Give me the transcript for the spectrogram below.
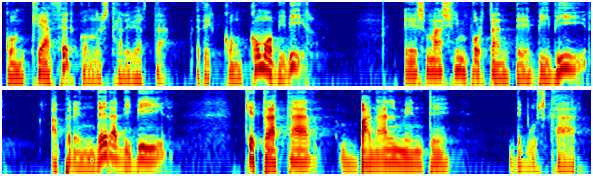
con qué hacer con nuestra libertad, es decir, con cómo vivir. Es más importante vivir, aprender a vivir, que tratar banalmente de buscar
